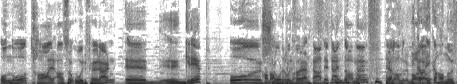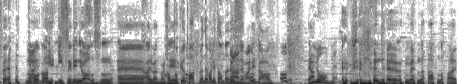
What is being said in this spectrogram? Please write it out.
Og nå tar altså ordføreren eh, eh, grep og Han slår andre ordføreren. Ja, dette er en dame. ja. andre Ikke, var- ikke han ordføreren i Nei, Vågå. I- Iselin Johansen, eh, Arbeiderpartiet. Han tok jo tak, men det var litt Ja, det var litt annet. Uff, Ja. loven. men, men han har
